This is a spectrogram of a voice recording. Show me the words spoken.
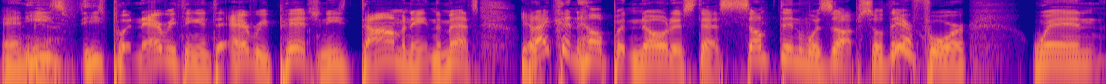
and he's he's putting everything into every pitch and he's dominating the Mets. But I couldn't help but notice that something was up. So therefore, when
